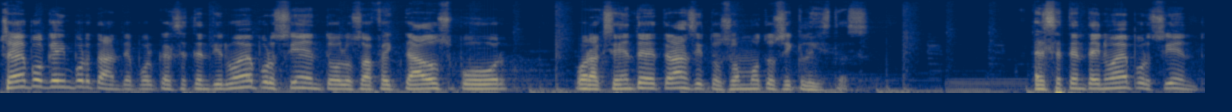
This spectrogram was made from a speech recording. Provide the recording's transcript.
¿Saben por qué es importante? Porque el 79% de los afectados por, por accidentes de tránsito son motociclistas. El 79%,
